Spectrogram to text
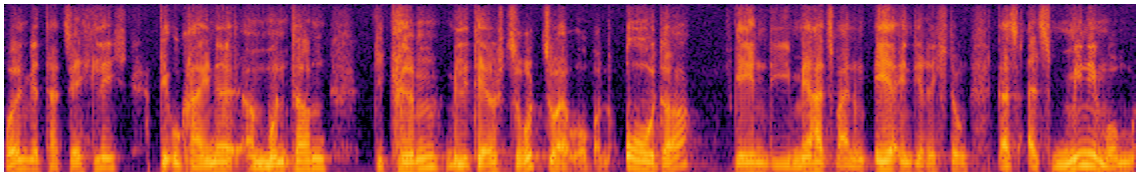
Wollen wir tatsächlich die Ukraine ermuntern, die Krim militärisch zurückzuerobern? Oder gehen die Mehrheitsmeinungen eher in die Richtung, dass als Minimum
